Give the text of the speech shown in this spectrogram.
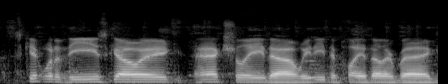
Let's get one of these going. Actually, no, we need to play another bag.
